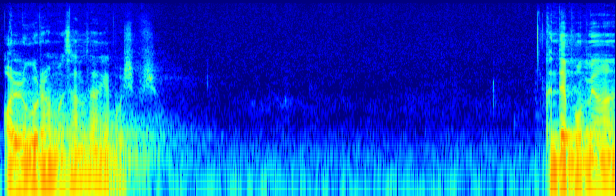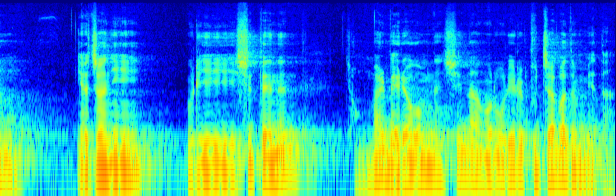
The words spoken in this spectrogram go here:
얼굴을 한번 상상해 보십시오. 근데 보면 여전히 우리 시대는 정말 매력 없는 신앙으로 우리를 붙잡아 둡니다.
